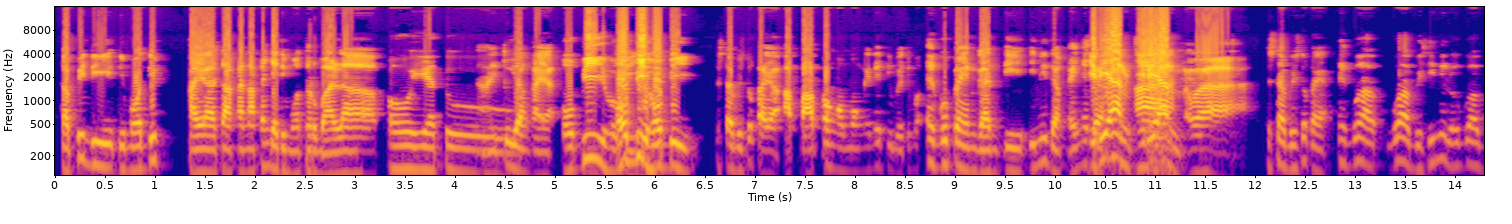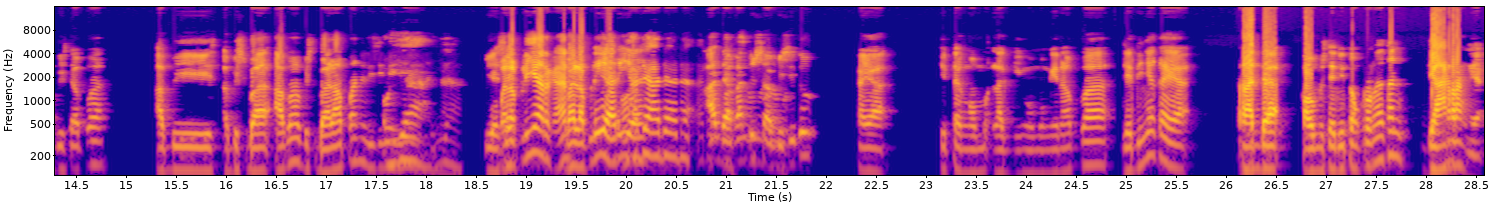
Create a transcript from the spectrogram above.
tapi di dimodif kayak seakan-akan jadi motor balap Oh iya tuh. nah itu yang kayak hobi, hobi hobi terus habis itu kayak apa-apa ngomong ini tiba-tiba eh gue pengen ganti ini dah kayaknya kayak- Kirian, kirian. Wah. terus habis itu kayak eh gua gua habis ini loh gua habis apa habis habis ba- apa habis balapan di sini Oh iya, iya. biasa Balap liar kan? balap liar Oh, iya ada, ada, ada. ada kan terus habis itu kayak kita ngomong lagi ngomongin apa jadinya kayak rada kalau misalnya di tongkrongnya kan jarang ya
